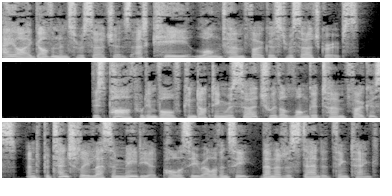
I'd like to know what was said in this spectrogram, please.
AI governance researchers at key long term focused research groups. This path would involve conducting research with a longer term focus and potentially less immediate policy relevancy than at a standard think tank.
